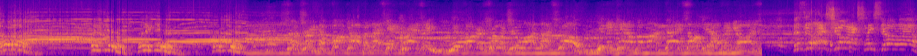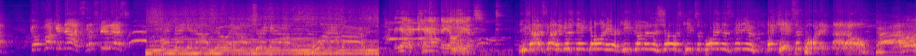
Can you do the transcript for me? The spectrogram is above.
Come on. Thank you. Thank you. Thank you. So drink the fuck up and let's get crazy. You fuckers do what you want. Let's go. You can get up on my face. I'll get up in yours. This is the last show, actually. So, uh, go fucking nuts. Let's do this. Headbang it up, do it up, drink it up, whatever. We got a cat in the audience. You guys got a good thing going here. Keep coming to the shows, keep supporting this venue, and keep supporting metal. Oh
